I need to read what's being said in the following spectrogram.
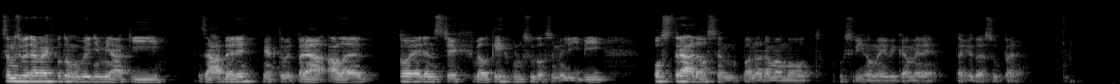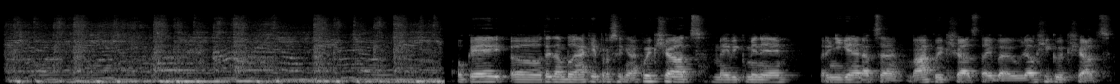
Jsem zvědavý, až potom uvidím nějaký záběry, jak to vypadá, ale to je jeden z těch velkých plusů, to se mi líbí. Postrádal jsem panorama mod u svého Mavica Mini, takže to je super. OK, uh, teď tam byl nějaký prosek na Quick Shots, Mavic Mini, první generace, má Quick Shots, tady budou další Quick Shots,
